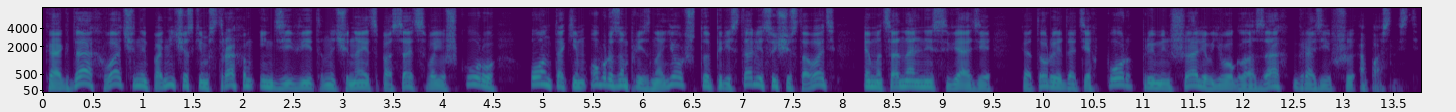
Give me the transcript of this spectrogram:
Когда охваченный паническим страхом индивид начинает спасать свою шкуру, он таким образом признает, что перестали существовать эмоциональные связи, которые до тех пор преуменьшали в его глазах грозившую опасность.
